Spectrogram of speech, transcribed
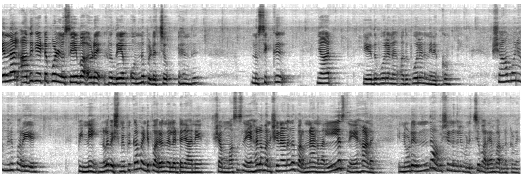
എന്നാൽ അത് കേട്ടപ്പോൾ നുസൈബയുടെ ഹൃദയം ഒന്ന് പിടച്ചു. എന്ത്? നുസിക്ക് ഞാൻ ഏതുപോലെയാണ്? അതുപോലെയാണ് നിനക്കും. ഷാമോൻ അങ്ങനെ പറയേ. പിന്നെ നിങ്ങളെ വിഷമിപ്പിക്കാൻ വേണ്ടി പറയുന്നല്ലട്ടെ ഞാൻ ഷമ്മാസ് സ്നേഹമുള്ള മനുഷ്യനാണെന്ന് പറഞ്ഞാണ്. നല്ല സ്നേഹമാണ്. എന്നോട് എന്ത് ആവശ്യമുണ്ടെങ്കിലും വിളിച്ച് പറയാൻ പറഞ്ഞിക്കണേ.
